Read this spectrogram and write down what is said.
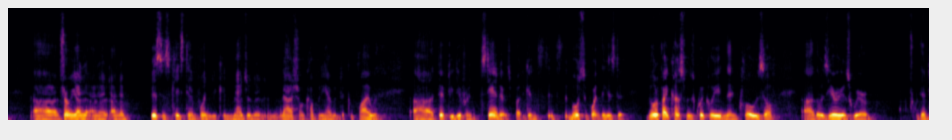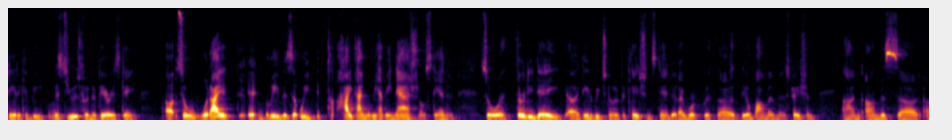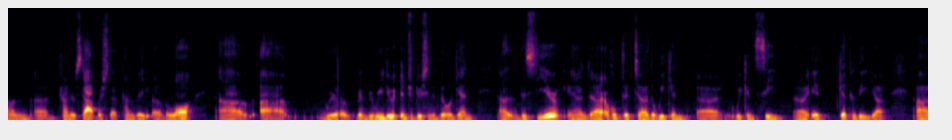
certainly on a, on, a, on a, business case standpoint, you can imagine a national company having to comply with 50 different standards. But again, it's, it's, the most important thing is to notify customers quickly and then close off those areas where their data can be misused for nefarious gain. Uh, so what I believe is that we high time that we have a national standard. So a 30-day uh, data breach notification standard. I worked with uh, the Obama administration on on this uh, on uh, trying to establish that kind of a, of a law. Uh, we're going to be reintroducing the bill again Uh, this year, and uh, I hope that uh, that we can we can see it get through the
